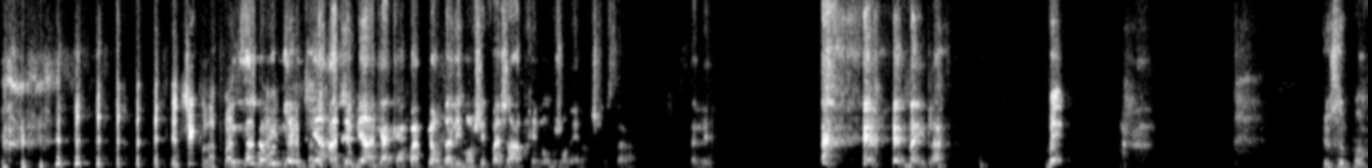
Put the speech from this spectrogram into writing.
Check la face. Ça, j'avoue que de j'aime bien, j'aime bien un gars qui a pas peur d'aller manger le vagin après une longue journée. Là. Je trouve ça, ça. Naïla. Ben, je sais pas.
